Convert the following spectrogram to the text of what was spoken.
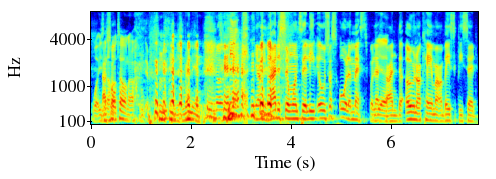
What, he's in a hotel now? Renting. you know, yeah, I mean, Maddison wanted to leave. It was just all a mess for Leicester, Yeah. and the owner came out and basically said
